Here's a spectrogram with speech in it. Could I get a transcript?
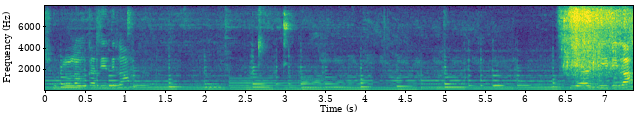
শুকনো লঙ্কা দিয়ে দিলাম। পেঁয়াজ দিয়ে দিলাম।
